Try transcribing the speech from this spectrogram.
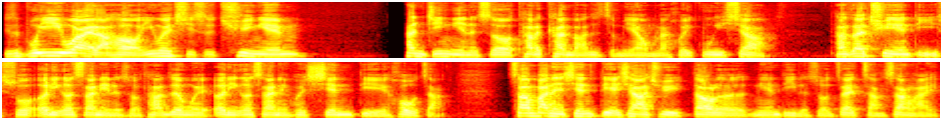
其实不意外了哈，因为其实去年。看今年的时候，他的看法是怎么样？我们来回顾一下。他在去年底说，二零二三年的时候，他认为二零二三年会先跌后涨，上半年先跌下去，到了年底的时候再涨上来。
